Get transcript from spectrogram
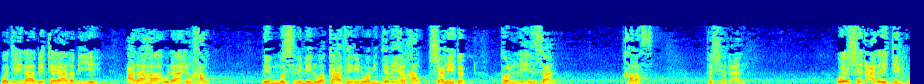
وجئنا بك يا نبي على هؤلاء الخلق من مسلم وكافر ومن جميع الخلق شهيدا كل إنسان خلاص تشهد عليه ويشهد عليه جلده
